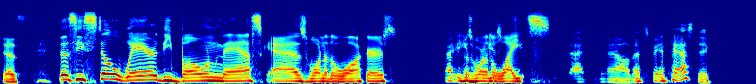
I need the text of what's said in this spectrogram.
Yes. Does he still wear the bone mask as one of the walkers? Uh, as one of the whites? That now that's fantastic.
